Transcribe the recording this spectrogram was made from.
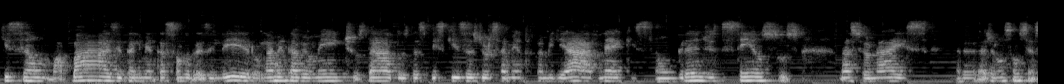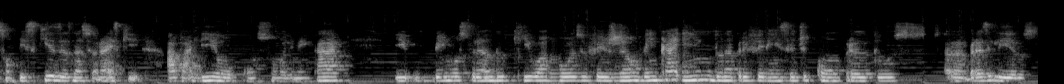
que são a base da alimentação do brasileiro, lamentavelmente, os dados das pesquisas de orçamento familiar, né, que são grandes censos nacionais, na verdade não são censos, são pesquisas nacionais que avaliam o consumo alimentar, e vem mostrando que o arroz e o feijão vem caindo na preferência de compra dos uh, brasileiros,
